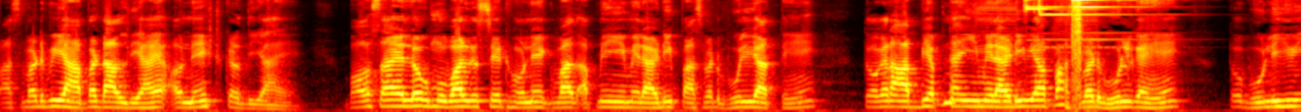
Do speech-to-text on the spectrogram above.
पासवर्ड भी यहाँ पर डाल दिया है और नेक्स्ट कर दिया है। बहुत सारे लोग मोबाइल रिसेट होने के बाद अपनी ईमेल आईडी पासवर्ड भूल जाते हैं। तो अगर आप भी अपना ईमेल आईडी या पासवर्ड भूल गए हैं तो भूली हुई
